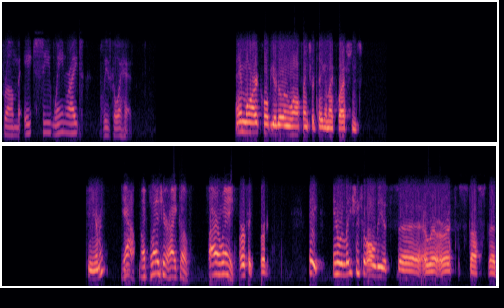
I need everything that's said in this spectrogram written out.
from H.C. Wainwright. Please go ahead. Hey, Mark. Hope you're doing well. Thanks for taking my questions. Can you hear me? Yeah, my pleasure, Heiko. Fire away. Perfect. Perfect. Hey, in relation to all this uh, rare earth stuff that,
